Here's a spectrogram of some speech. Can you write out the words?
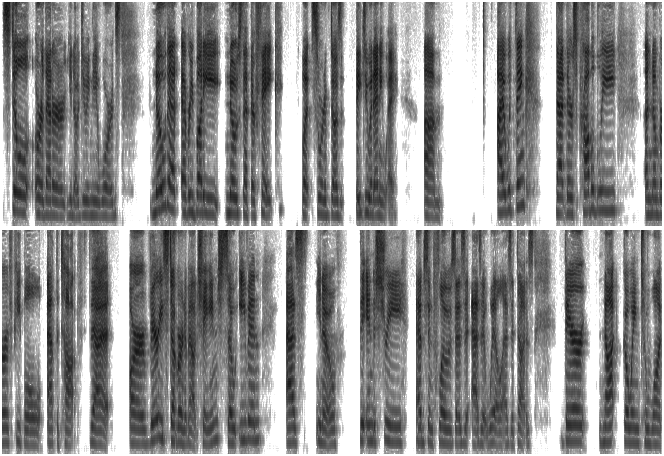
still or that are, you know, doing the awards know that everybody knows that they're fake, but sort of does they do it anyway. Um I would think that there's probably a number of people at the top that are very stubborn about change. So even as, you know, the industry ebbs and flows as it, as it will, as it does, they're not going to want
